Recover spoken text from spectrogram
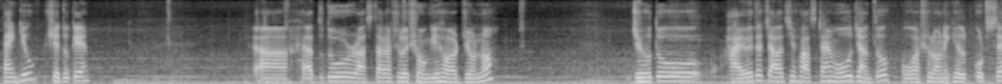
থ্যাংক ইউ সেতুকে। আহ, এত দূর রাস্তার আসলে সঙ্গী হওয়ার জন্য। যেহেতু হাইওয়েতে চালাচ্ছি ফার্স্ট টাইম ও জানতো ও আসলে অনেক হেল্প করছে।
